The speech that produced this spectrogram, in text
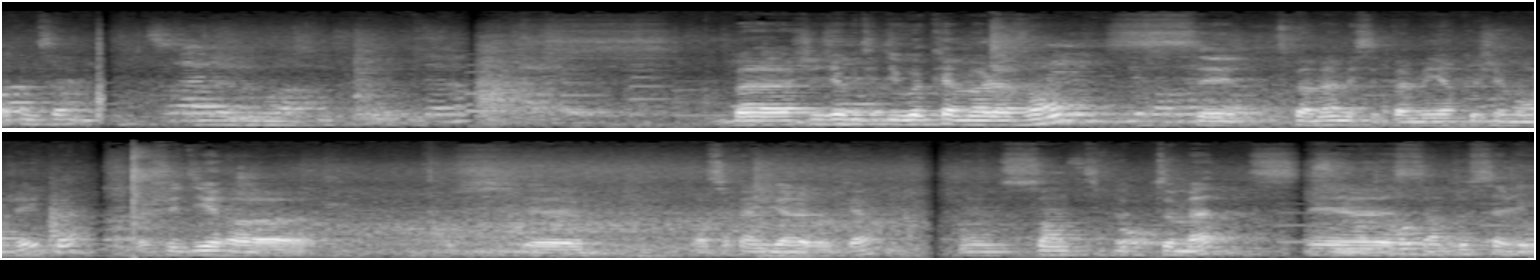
va comme ça Bah, j'ai déjà goûté du guacamole avant. C'est pas mal, mais c'est pas le meilleur que j'ai mangé, quoi. Je veux dire, euh, je- on sent quand même bien l'avocat. On sent un petit peu de tomate, et euh, c'est un peu salé.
